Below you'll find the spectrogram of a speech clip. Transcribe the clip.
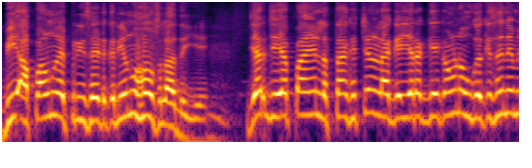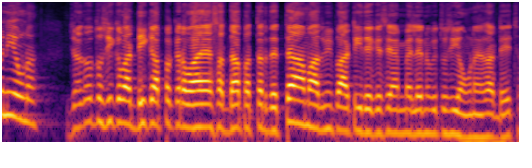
ਵੀ ਆਪਾਂ ਉਹਨੂੰ ਐਪਰੀਸ਼ੀਏਟ ਕਰੀਏ ਉਹਨੂੰ ਹੌਸਲਾ ਦਈਏ। ਯਾਰ ਜੇ ਆਪਾਂ ਐ ਲੱਤਾਂ ਖਿੱਚਣ ਲੱਗੇ ਯਾਰ ਅੱਗੇ ਕੌਣ ਆਊਗਾ? ਕਿਸੇ ਨੇ ਵੀ ਨਹੀਂ ਆਉਣਾ। ਜਦੋਂ ਤੁਸੀਂ ਕਬੱਡੀ ਕੱਪ ਕਰਵਾਇਆ ਸੱਦਾ ਪੱਤਰ ਦਿੱਤਾ ਆਮ ਆਦਮੀ ਪਾਰਟੀ ਦੇ ਕਿਸੇ ਐਮਐਲਏ ਨੂੰ ਵੀ ਤੁਸੀਂ ਆਉਣਾ ਹੈ ਸਾਡੇ ਚ?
